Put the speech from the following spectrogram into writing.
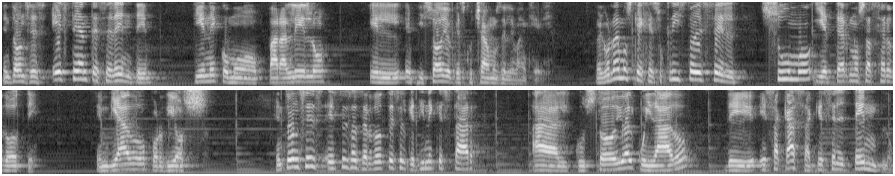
Entonces, este antecedente tiene como paralelo el episodio que escuchamos del Evangelio. Recordemos que Jesucristo es el sumo y eterno sacerdote enviado por Dios. Entonces, este sacerdote es el que tiene que estar al custodio, al cuidado de esa casa que es el templo.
